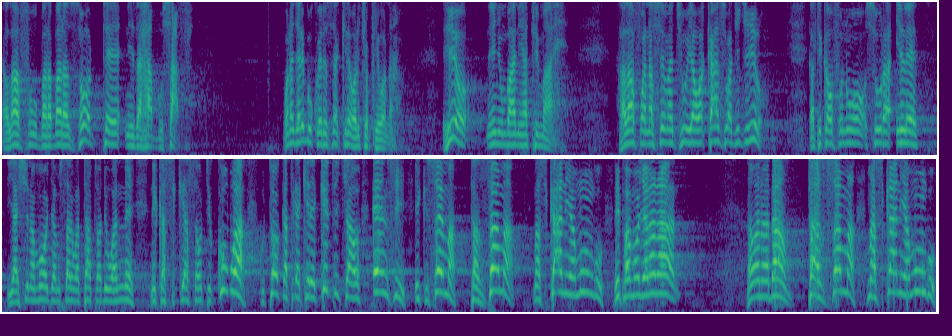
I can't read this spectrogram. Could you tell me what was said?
Alafu barabara zote ni dhahabu safi. Wanajaribu kuelezea kile walichokiona. Hiyo ni nyumbani hatimaye. Halafu anasema juu ya wakazi wa jiji hilo katika Ufunuo sura ile ya ishirini na moja mstari wa tatu hadi wa nne nikasikia sauti kubwa kutoka katika kile kiti cha enzi ikisema, tazama, maskani ya Mungu ni pamoja na nani? Na wanadamu. Tazama, maskani ya Mungu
